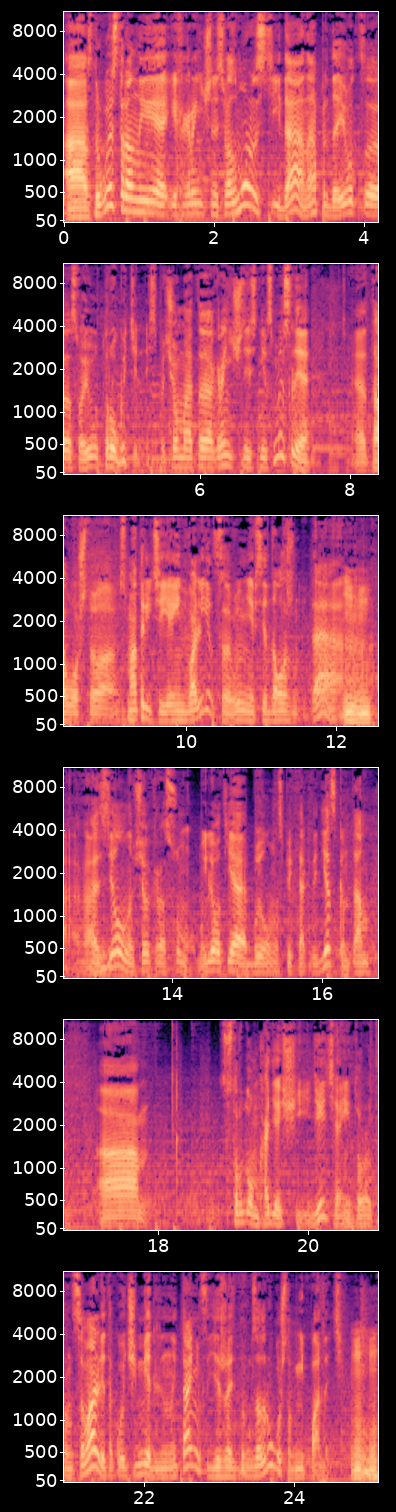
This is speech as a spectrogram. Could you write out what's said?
А с другой стороны, их ограниченность возможностей, да, она придает э, свою трогательность. Причем эта ограниченность не в смысле Э, того, что смотрите, я инвалид, вы мне все должны, да, угу. а, а сделано все как раз с умом. Или вот я был на спектакле детском, там а, с трудом ходящие дети, они тоже танцевали, такой очень медленный танец, держать друг за другу, чтобы не падать. Угу.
